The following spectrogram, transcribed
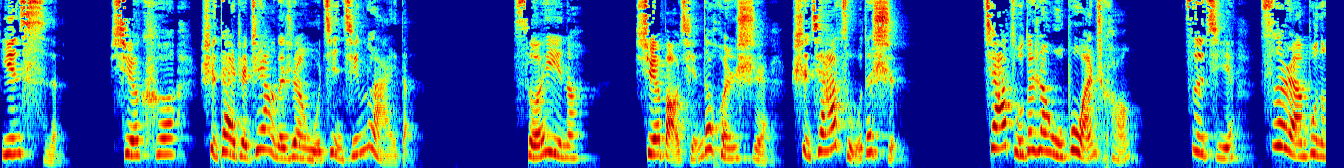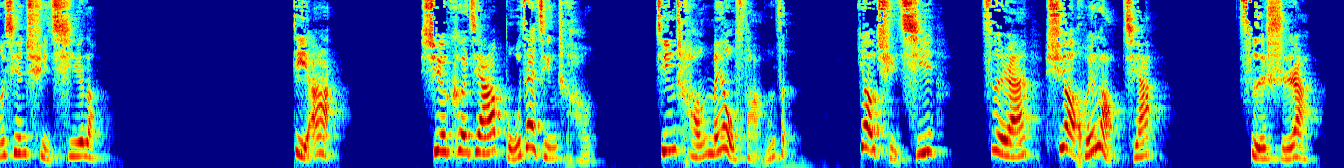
因此薛科是带着这样的任务进京来的。所以呢，薛宝琴的婚事是家族的事，家族的任务不完成，自己自然不能先娶妻了。第二，薛科家不在京城，京城没有房子，要娶妻，自然需要回老家。此时啊，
